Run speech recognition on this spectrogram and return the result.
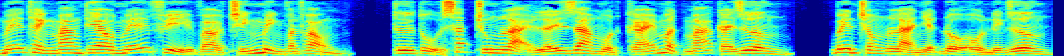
Mễ thành mang theo mễ phỉ vào chính mình văn phòng, từ tủ sắt chung lại lấy ra một cái mật mã cái dương, bên trong là nhiệt độ ổn định dương.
